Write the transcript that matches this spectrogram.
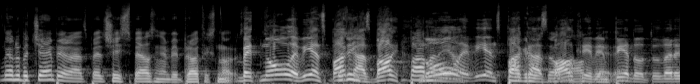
Jā, nu, bet čempionāts pēc šīs spēles viņam bija praktiski norisināts. Bet 0-1 pakās Baltkrieviem. Pakās Baltkrieviem piedod, tu vari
